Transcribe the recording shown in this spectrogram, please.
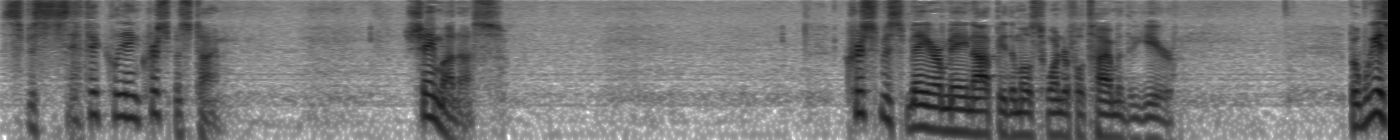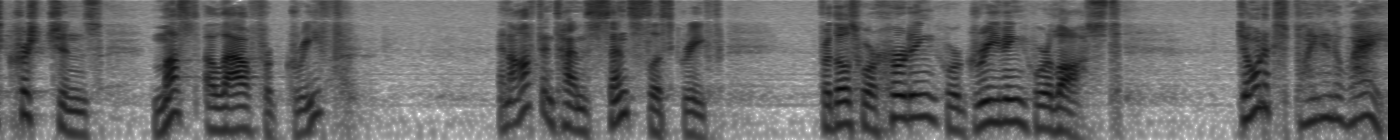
specifically in Christmas time. Shame on us. Christmas may or may not be the most wonderful time of the year, but we as Christians must allow for grief and oftentimes senseless grief for those who are hurting, who are grieving, who are lost. Don't explain it away.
